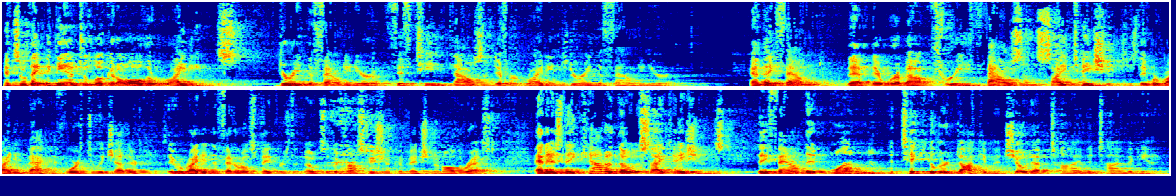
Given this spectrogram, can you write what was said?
And so they began to look at all the writings during the founding era 15,000 different writings during the founding era. And they found that there were about 3,000 citations as they were writing back and forth to each other. They were writing the Federalist Papers, the notes of the Constitutional Convention, and all the rest. And as they counted those citations, they found that one particular document showed up time and time again.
